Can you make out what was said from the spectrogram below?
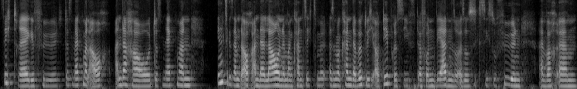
sich träge fühlt. Das merkt man auch an der Haut, das merkt man insgesamt auch an der Laune. Man kann sich zum, also man kann da wirklich auch depressiv davon werden, so, also sich, sich so fühlen. Einfach ähm,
